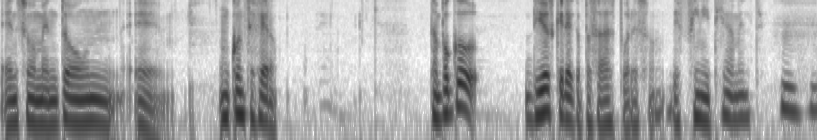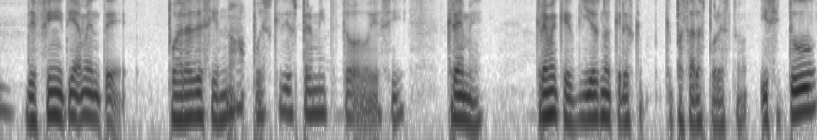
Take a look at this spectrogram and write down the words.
en su momento un, eh, un consejero. Tampoco Dios quería que pasaras por eso, definitivamente. Definitivamente podrás decir, no, pues que Dios permite todo y así. Créeme, créeme que Dios no quiere que, pasaras por esto. Y si tú,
